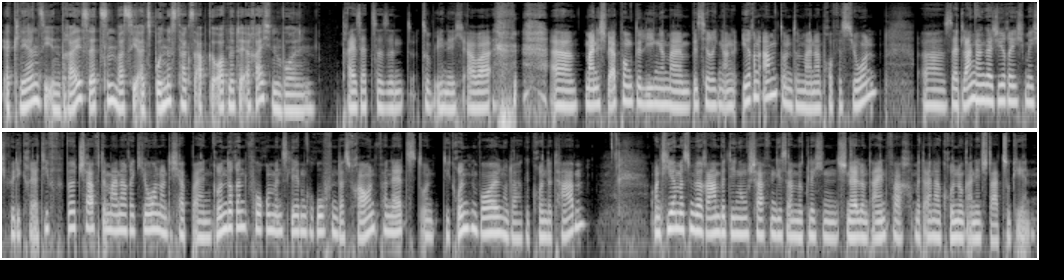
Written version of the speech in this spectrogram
Erklären Sie in drei Sätzen, was Sie als Bundestagsabgeordnete erreichen wollen. Drei Sätze sind zu wenig, aber äh, meine Schwerpunkte liegen in meinem bisherigen Ehrenamt und in meiner Profession. Äh, seit langem engagiere ich mich für die Kreativwirtschaft in meiner Region und ich habe ein Gründerinnenforum ins Leben gerufen, das Frauen vernetzt und die gründen wollen oder gegründet haben. Und hier müssen wir Rahmenbedingungen schaffen, die es ermöglichen, schnell und einfach mit einer Gründung an den Start zu gehen.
